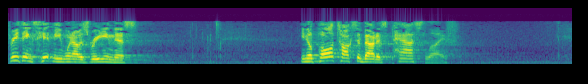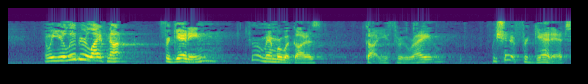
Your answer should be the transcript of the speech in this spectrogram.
Three things hit me when I was reading this. You know, Paul talks about his past life. And when you live your life not forgetting, you remember what God has got you through, right? We shouldn't forget it.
